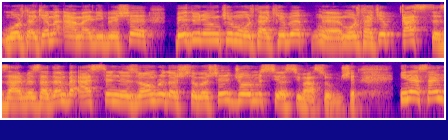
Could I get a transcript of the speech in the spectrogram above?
مرتکب عملی بشه بدون اون که مرتکب مرتکب قصد ضربه زدن به اصل نظام رو داشته باشه جرم سیاسی محسوب میشه. این اصلا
